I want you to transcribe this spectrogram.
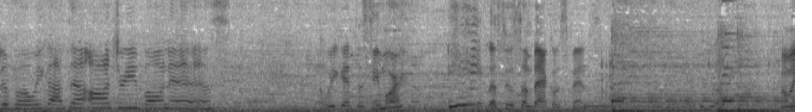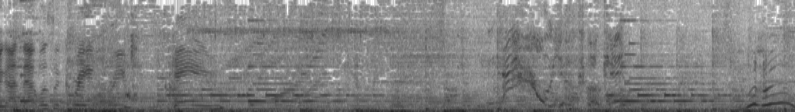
Beautiful. We got the Audrey bonus. We get to see more? Let's do some backup spins. Oh my god, that was a great free game. You're cooking. Woohoo!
